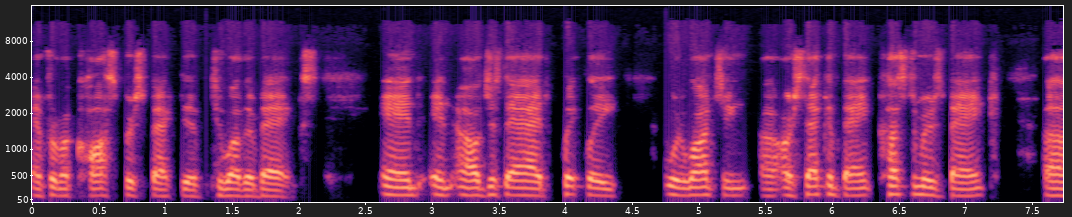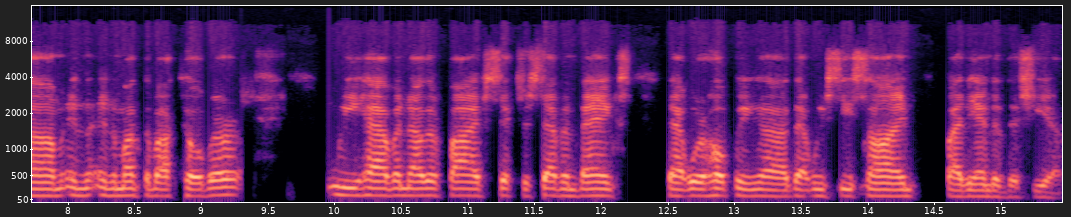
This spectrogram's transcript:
and from a cost perspective to other banks. And, and I'll just add quickly, we're launching uh, our second bank, Customers Bank, um, in, in the month of October. We have another five, six, or seven banks that we're hoping uh, that we see signed by the end of this year.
